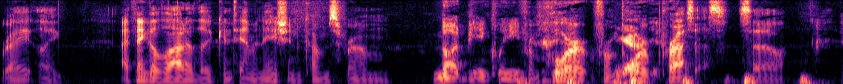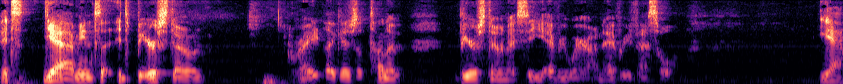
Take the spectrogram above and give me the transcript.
right? Like, I think a lot of the contamination comes from Not being clean. from poor from Yeah. poor process. So It's yeah, I mean it's it's beer stone, right? Like there's a ton of beer stone I see everywhere on every vessel. yeah,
